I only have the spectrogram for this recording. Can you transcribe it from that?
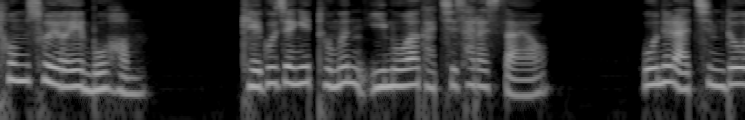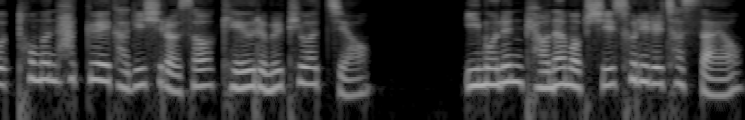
톰 소여의 모험. 개구쟁이 톰은 이모와 같이 살았어요. 오늘 아침도 톰은 학교에 가기 싫어서 게으름을 피웠지요. 이모는 변함없이 소리를 쳤어요.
